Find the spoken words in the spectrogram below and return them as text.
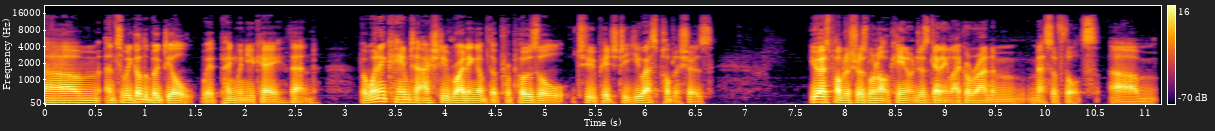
Um, and so we got the big deal with Penguin UK then. But when it came to actually writing up the proposal to pitch to US publishers, US publishers were not keen on just getting like a random mess of thoughts. Um,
